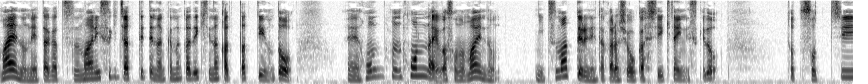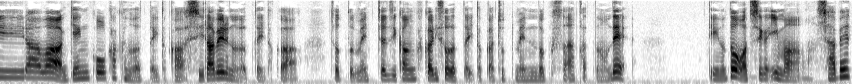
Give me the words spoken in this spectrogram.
前のネタが詰まりすぎちゃっててなかなかできてなかったっていうのと、えー、本、本来はその前のに詰まってるネタから消化していきたいんですけど、ちょっとそちらは原稿を書くのだったりとか、調べるのだったりとか、ちょっとめっちゃ時間かかりそうだったりとか、ちょっとめんどくさかったので、っていうのと、私が今、喋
